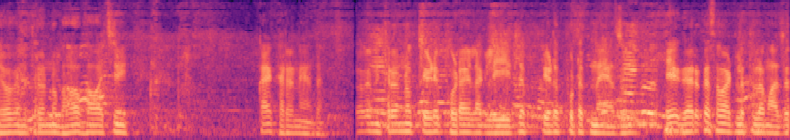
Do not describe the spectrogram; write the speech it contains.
हे बघा मित्रांनो भावाभावाचे काय खरं नाही आता. बघा मित्रांनो पेढे फोडायला लागले. इथं पेढं फुटत नाही अजून. हे घर कसं वाटलं तुला माझं?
